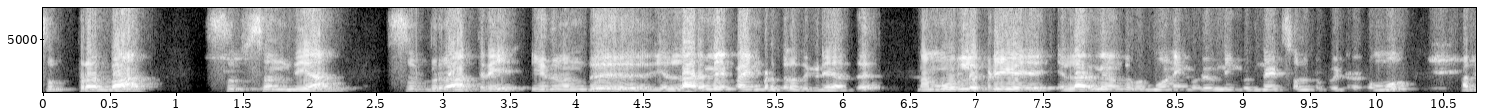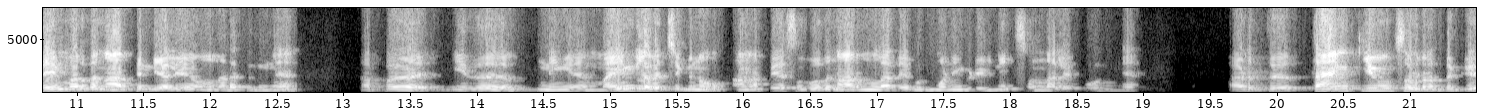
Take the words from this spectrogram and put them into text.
சுப்ரபாத் சுப் சந்தியா இது வந்து எல்லாருமே பயன்படுத்துறது கிடையாது. நம்ம ஊர்ல எப்படி எல்லாருமே வந்து good morning good evening good night சொல்லிட்டு போயிட்டு இருக்கோமோ அதே மாதிரிதான் நார்த் இந்தியாலயும் நடக்குதுங்க. அப்ப இது நீங்க மைண்ட்ல வச்சுக்கணும். ஆனா பேசும்போது நார்மலாவே குட் மார்னிங் குட் ஈவினிங் சொன்னாலே போதுங்க. அடுத்து தேங்க்யூ சொல்றதுக்கு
